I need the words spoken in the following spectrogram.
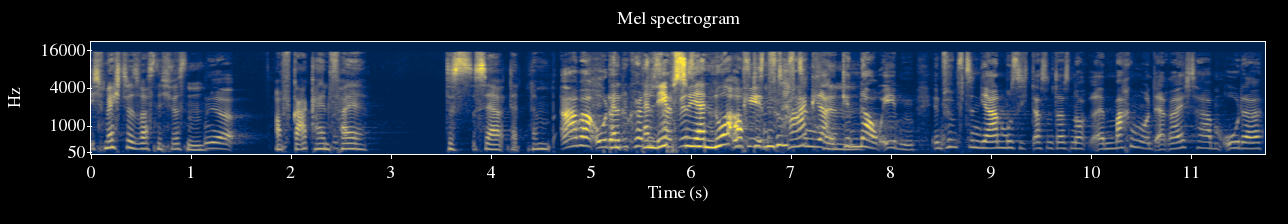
Ich möchte sowas nicht wissen. Ja. Auf gar keinen Fall. Das ist ja, dann, Aber, oder Dann- du könntest dann lebst halt du ja wissen, nur auf okay, in diesen 15 Tag Jahren, hin. Genau, eben. In 15 Jahren muss ich das und das noch äh, machen und erreicht haben. Oder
